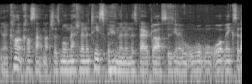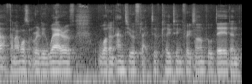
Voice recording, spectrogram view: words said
you know, can't cost that much. There's more metal in a teaspoon than in this pair of glasses. You know, what makes it up? And I wasn't really aware of what an anti-reflective coating, for example, did. And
